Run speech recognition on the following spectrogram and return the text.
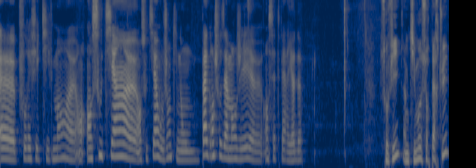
euh, pour effectivement, euh, en, en soutien, euh, en soutien aux gens qui n'ont pas grand-chose à manger en cette période. Sophie, un petit mot sur Pertuis?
